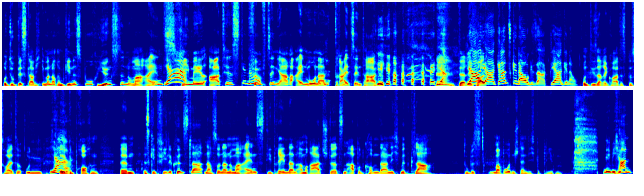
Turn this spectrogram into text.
und du bist, glaube ich, immer noch im Guinness-Buch. Jüngste Nummer eins, Ja. Female Artist, Genau. 15 Jahre, ein Monat, 13 Tage. Der Ja, Rekord, ja, ganz genau gesagt. Ja, genau. Und dieser Rekord ist bis heute Ja. ungebrochen. Ähm, es gibt viele Künstler nach so einer Nummer eins, die drehen dann am Rad, stürzen ab und kommen da nicht mit klar. Du bist immer bodenständig geblieben. Nehme ich an.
